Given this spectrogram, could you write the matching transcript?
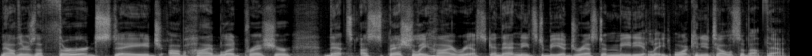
now there's a third stage of high blood pressure that's especially high risk, and that needs to be addressed immediately. What can you tell us about that?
